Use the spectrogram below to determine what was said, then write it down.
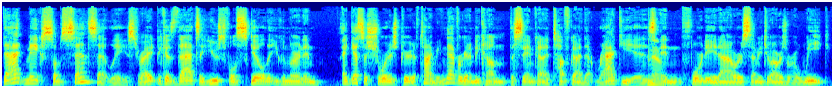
that makes some sense at least, right? Because that's a useful skill that you can learn in, I guess, a shortish period of time. You're never going to become the same kind of tough guy that Racki is No. in 48 hours, 72 hours, or a week.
